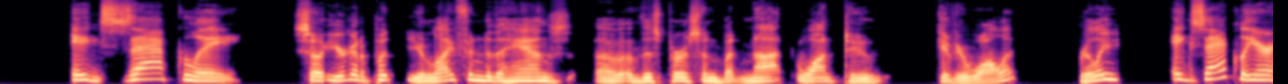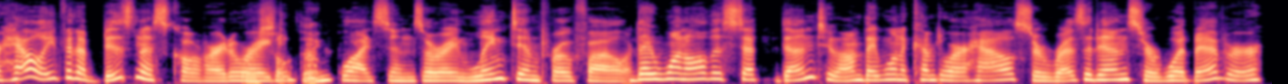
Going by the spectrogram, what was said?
Exactly. So you're going to put your life into the hands of, of this person, but not want to give your wallet? Really? Exactly. Or hell, even a business card or, or a license or a LinkedIn profile. They want all this stuff done to them. They want to come to our house or residence or whatever,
